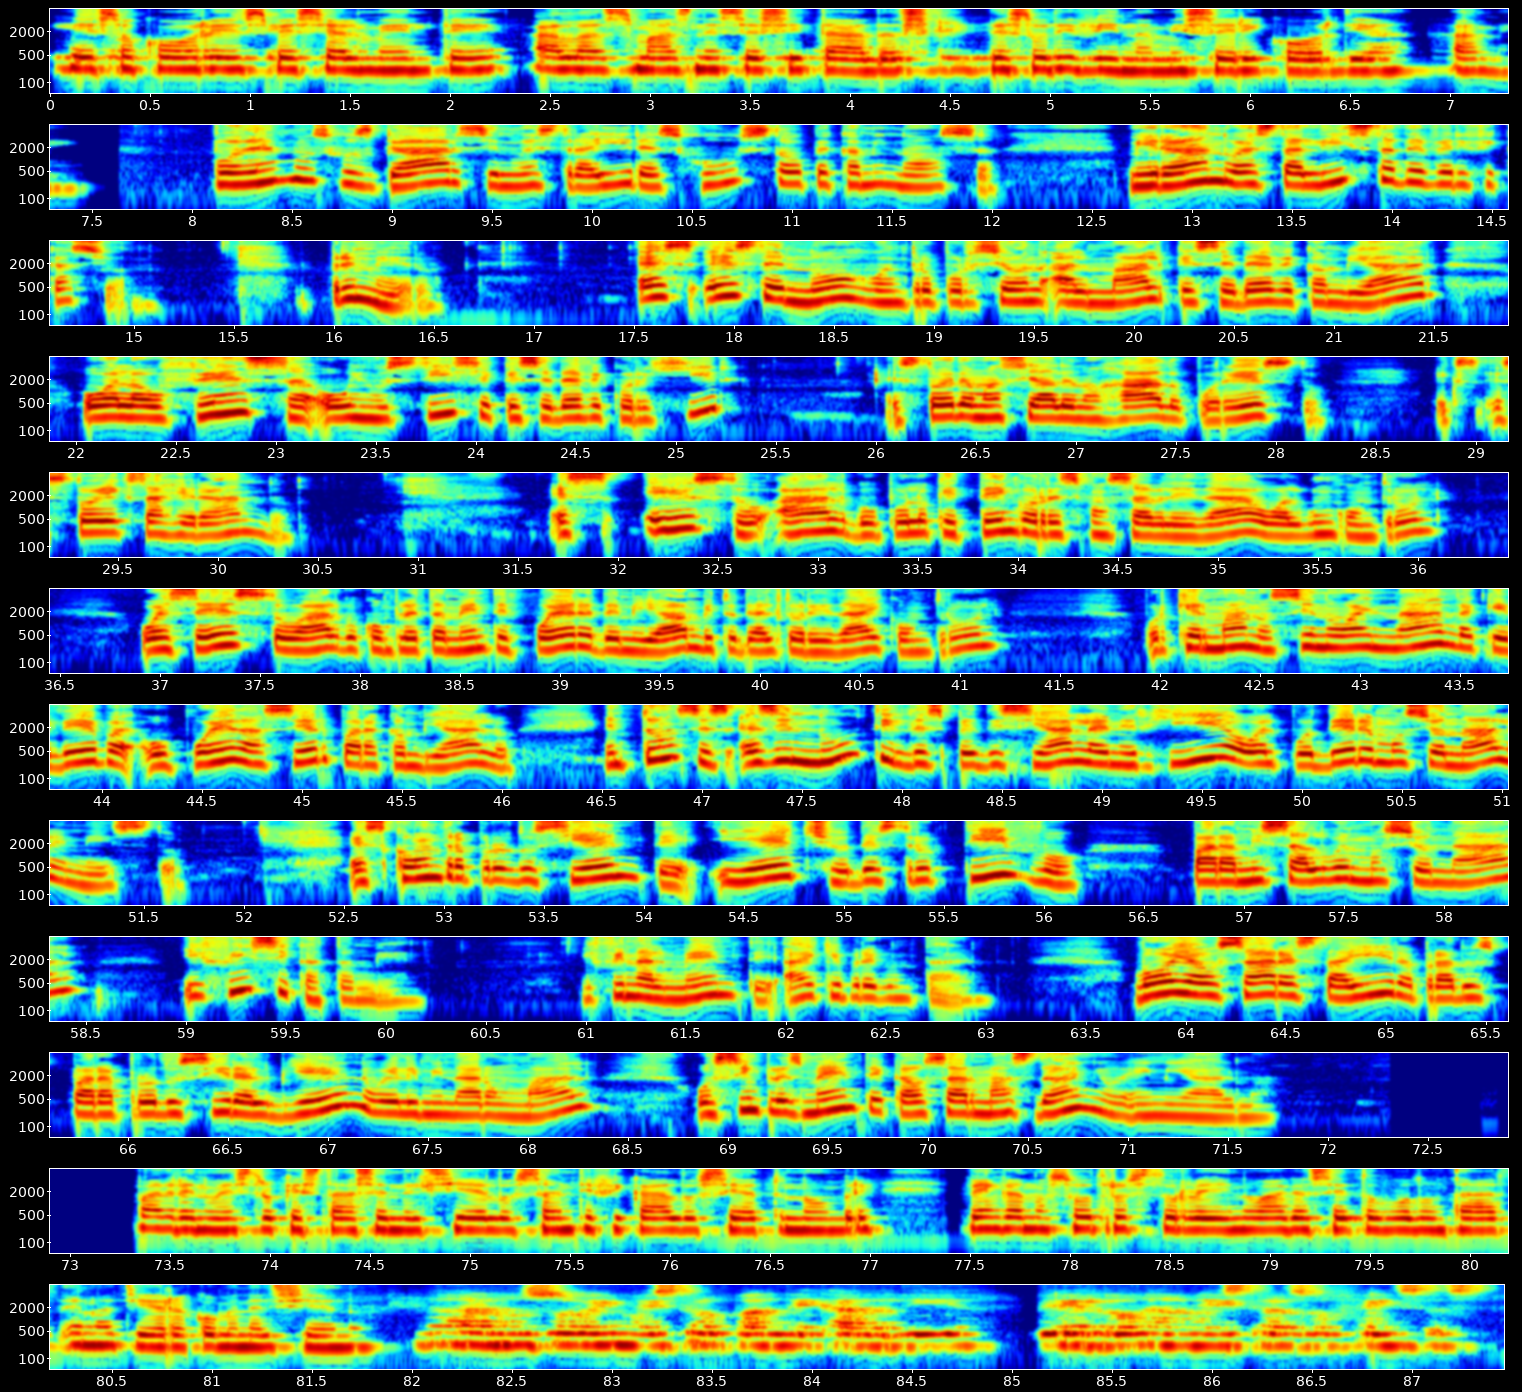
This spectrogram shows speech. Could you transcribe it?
y socorre especialmente a las más necesitadas de su divina misericordia. Amén. Podemos juzgar si nuestra ira es justa o pecaminosa, mirando esta lista de verificación. Primero, ¿es este enojo en proporción al mal que se debe cambiar o a la ofensa o injusticia que se debe corregir? Estoy demasiado enojado por esto. Estoy exagerando. ¿Es esto algo por lo que tengo responsabilidad o algún control? ¿O es esto algo completamente fuera de mi ámbito de autoridad y control? Porque hermanos, si no hay nada que deba o pueda hacer para cambiarlo, entonces es inútil desperdiciar la energía o el poder emocional en esto. Es contraproducente y hecho destructivo para mi salud emocional y física también. Y finalmente hay que preguntar, ¿voy a usar esta ira para, producir el bien o eliminar un mal o simplemente causar más daño en mi alma? Padre nuestro que estás en el cielo, santificado sea tu nombre. Venga a nosotros tu reino, hágase tu voluntad en la tierra como en el cielo. Danos hoy nuestro pan de cada día, perdona nuestras ofensas,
